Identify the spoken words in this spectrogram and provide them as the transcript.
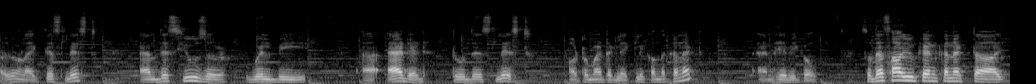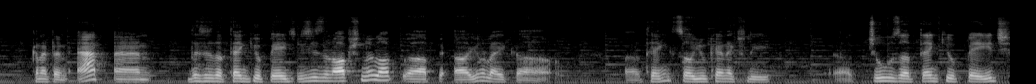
I don't know like this list and this user will be uh, added to this list automatically. I click on the connect and here we go. So that's how you can connect uh, connect an app and this is the thank you page. This is an optional op, uh, uh you know like uh, uh, thing. So you can actually choose a thank you page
